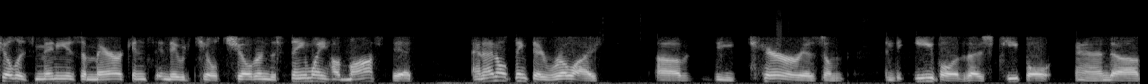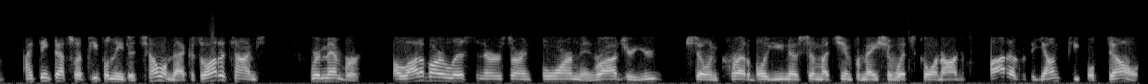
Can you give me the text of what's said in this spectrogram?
kill as many as Americans, and they would kill children the same way Hamas did. And I don't think they realized uh, the terrorism and the evil of those people. And uh, I think that's what people need to tell them that because a lot of times, remember, a lot of our listeners are informed. And Roger, you so incredible. You know so much information, what's going on. A lot of the young people don't.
